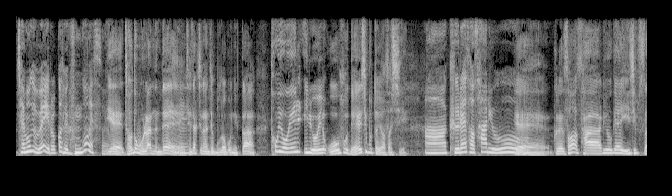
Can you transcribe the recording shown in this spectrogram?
제목이 왜 이럴까 되게 궁금했어요. 예, 저도 몰랐는데 네. 제작진한테 물어보니까 토요일, 일요일 오후 4시부터 6시. 아, 그래서 사류. 예, 그래서 46에 24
